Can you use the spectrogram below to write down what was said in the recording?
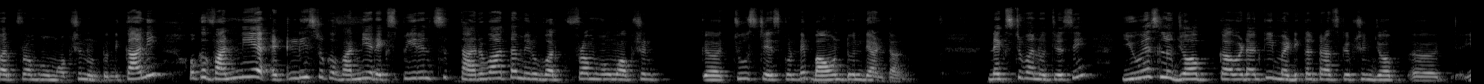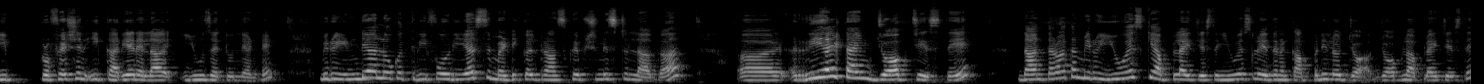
work from home option ఉంటుంది. కానీ ఒక వన్ ఇయర్ అట్లీస్ట్ ఒక వన్ ఇయర్ ఎక్స్పీరియన్స్ తర్వాత మీరు work from home option choose చేసుకుంటే బాగుంటుంది అంటాను నెక్స్ట్ వన్ వచ్చేసి యుఎస్లో జాబ్ కావడానికి మెడికల్ ట్రాన్స్క్రిప్షన్ జాబ్ ఈ ప్రొఫెషన్ ఈ కరియర్ ఎలా యూజ్ అవుతుంది అంటే మీరు ఇండియాలో ఒక three four years medical transcriptionist లాగా రియల్ టైం జాబ్ చేస్తే దాని తర్వాత మీరు యూఎస్కి అప్లై చేస్తే యూఎస్లో ఏదైనా కంపెనీలో జా జాబ్లో అప్లై చేస్తే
